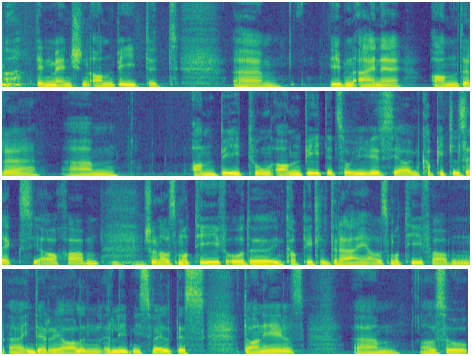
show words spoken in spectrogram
ha. den Menschen anbietet. Ähm, eben eine andere ähm, Anbetung anbietet, so wie wir es ja im Kapitel 6 ja auch haben, mhm. schon als Motiv oder in Kapitel 3 als Motiv haben, äh, in der realen Erlebniswelt des Daniels. Ähm, also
